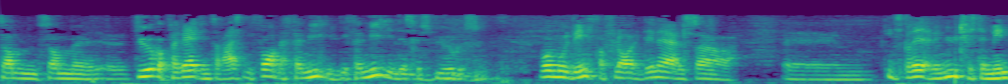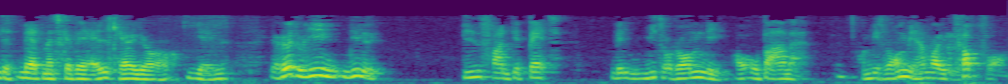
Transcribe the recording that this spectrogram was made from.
som, som øh, dyrker privatinteressen i form af familien. Det er familien, der skal styrkes. Hvorimod venstrefløjen, den er altså øh, inspireret af det nye testamente med, at man skal være alle kærlige og give alle. Jeg hørte jo lige en lille bid fra en debat mellem Mitt Romney og Obama. Og Mitt Romney, han var i topform.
